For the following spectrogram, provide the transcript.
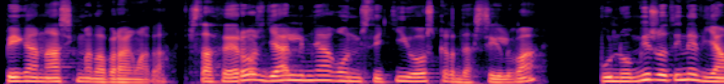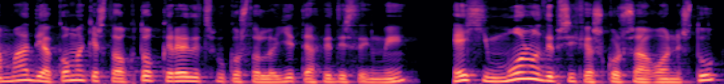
πήγαν άσχημα τα πράγματα. Σταθερός για άλλη μια αγωνιστική ο Όσκαρ Ντασίλβα, που νομίζω ότι είναι διαμάντη ακόμα και στα 8 credits που κοστολογείται αυτή τη στιγμή, έχει μόνο διψήφια σκορ στους αγώνες του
